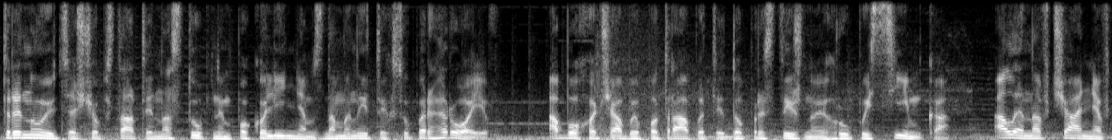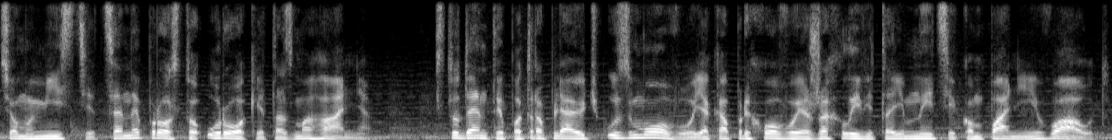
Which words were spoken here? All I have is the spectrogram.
тренуються, щоб стати наступним поколінням знаменитих супергероїв, або хоча б потрапити до престижної групи Сімка. Але навчання в цьому місці це не просто уроки та змагання. Студенти потрапляють у змову, яка приховує жахливі таємниці компанії Ваут.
